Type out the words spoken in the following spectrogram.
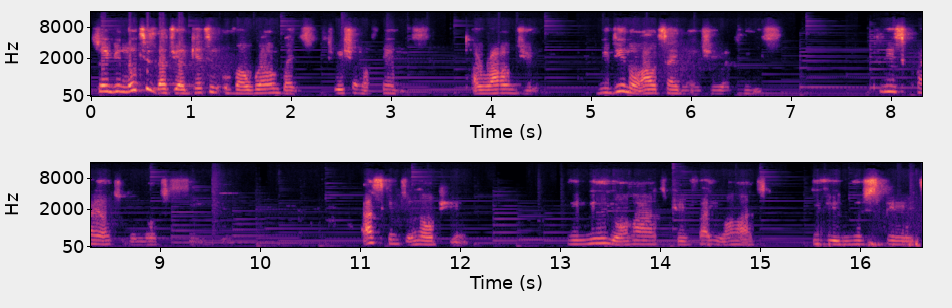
So if you notice that you are getting overwhelmed by the situation of things around you, within or outside Nigeria, please, please cry out to the Lord to save you. Ask Him to help you. Renew your heart, purify your heart, give you new spirit,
